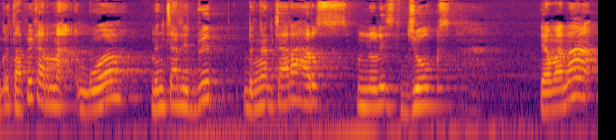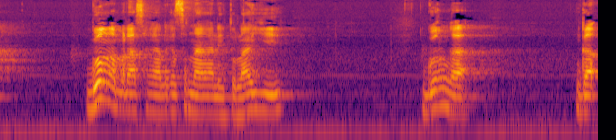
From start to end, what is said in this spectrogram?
Gue tapi karena gue mencari duit dengan cara harus menulis jokes. Yang mana gue nggak merasakan kesenangan itu lagi gue nggak nggak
